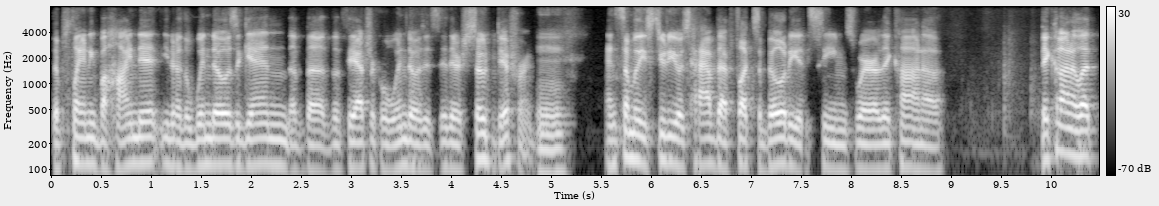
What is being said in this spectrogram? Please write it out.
the planning behind it, you know, the windows again, the the, the theatrical windows, it's they're so different. Mm. And some of these studios have that flexibility, it seems, where they kind of they kind of let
